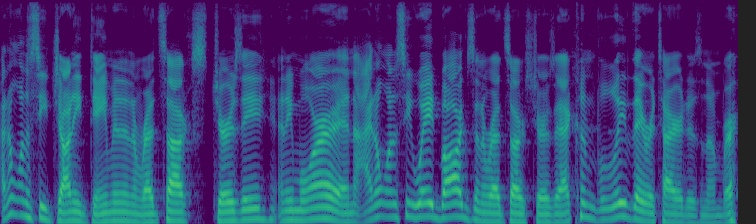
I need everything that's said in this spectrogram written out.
I don't want to see Johnny Damon in a Red Sox jersey anymore and I don't want to see Wade Boggs in a Red Sox jersey. I couldn't believe they retired his number.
